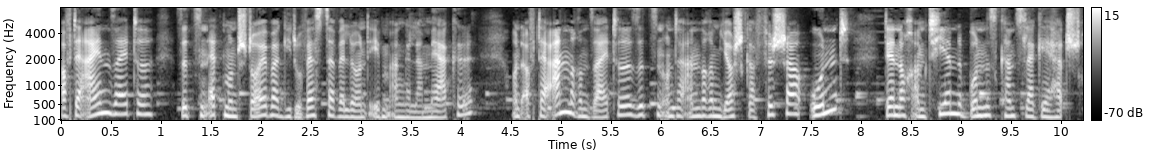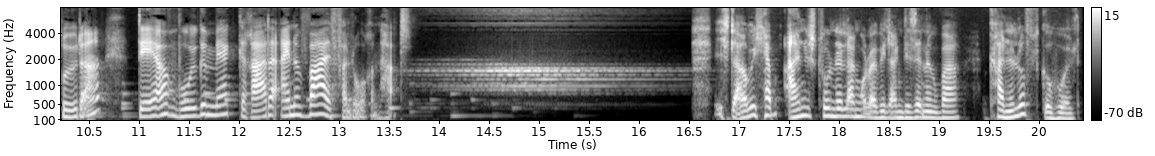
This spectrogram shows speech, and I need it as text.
Auf der einen Seite sitzen Edmund Stoiber, Guido Westerwelle und eben Angela Merkel. Und auf der anderen Seite sitzen unter anderem Joschka Fischer und der noch amtierende Bundeskanzler Gerhard Schröder, der wohlgemerkt gerade eine Wahl verloren hat. Ich glaube, ich habe eine Stunde lang oder wie lange die Sendung war, keine Luft geholt.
